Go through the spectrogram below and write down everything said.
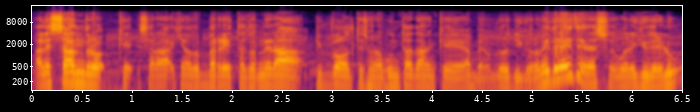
Alessandro, che sarà chiamato Barretta, tornerà più volte su una puntata anche. Vabbè, non ve lo dico, lo vedrete. Adesso vuole chiudere lui.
